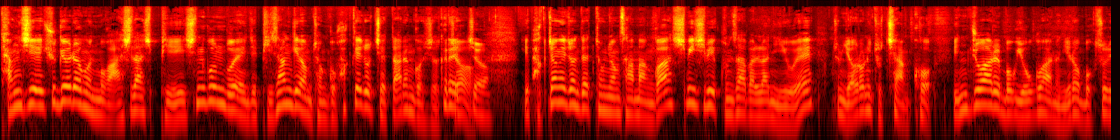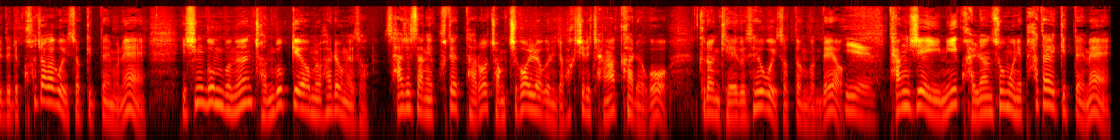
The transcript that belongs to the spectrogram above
당시에 휴교령은 뭐 아시다시피 신군부의 이제 비상계엄 전국 확대 조치에 따른 것이었죠. 그랬죠. 이 박정희 전 대통령 사망과 12.12 군사 반란 이후에 좀 여론이 좋지 않고 민주화를 목 요구하는 이런 목소리들이 커져가고 있었기 때문에 이 신군부는 전국 계엄을 활용해서 사실상의 쿠데타로 정치 권력을 이제 확실히 장악하려고 그런 계획을 세우고 있었던 건데요. 예. 당시에 이미 관련 소문이 파다했기 때문에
